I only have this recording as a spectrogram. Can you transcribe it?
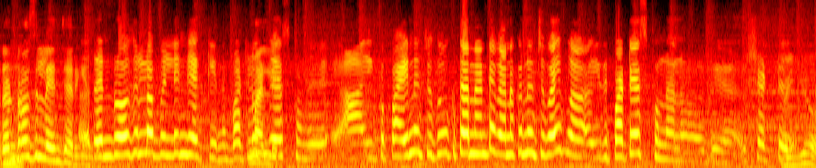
రెండు రోజులు ఏం జరిగింది? రెండు రోజుల్లో బిల్డింగ్ ఎక్కింది బట్టలు మళ్ళీ. చేసుకుంది ఆ, ఇక పైనుంచి దూకుతానంటే వెనక నుంచి పోయి ప- ఇది పట్టేసుకున్నాను షర్ట్. అయ్యో.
